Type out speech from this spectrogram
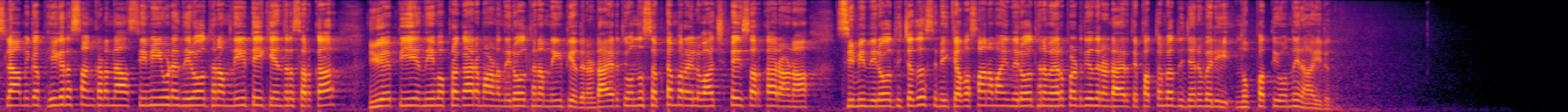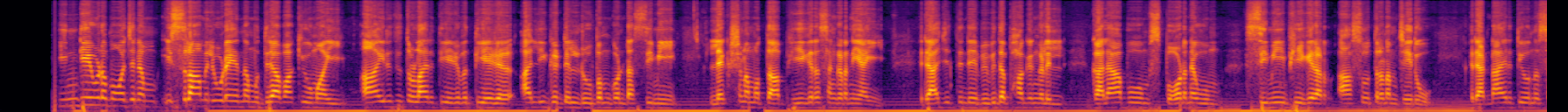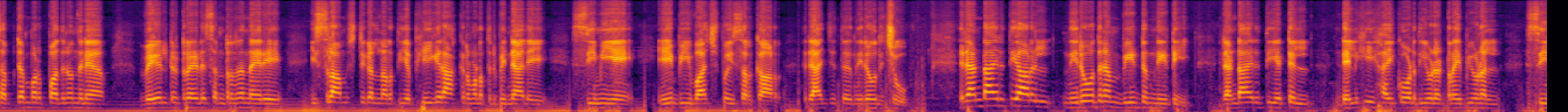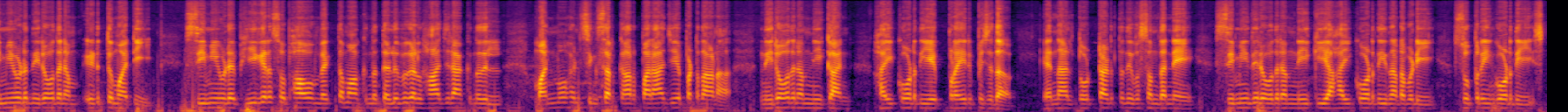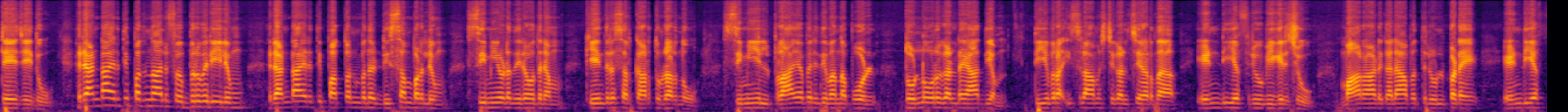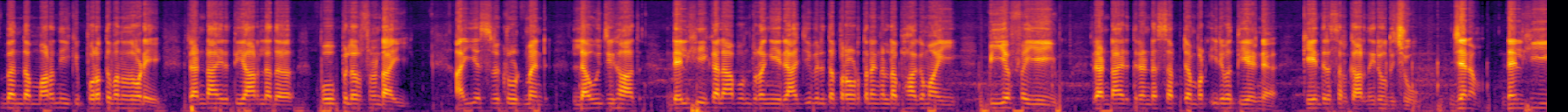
ഇസ്ലാമിക ഭീകര സംഘടന സിമിയുടെ നിരോധനം നീട്ടി കേന്ദ്ര സർക്കാർ. യു എ പി എ നിയമപ്രകാരമാണ് നിരോധനം നീട്ടിയത്. രണ്ടായിരത്തി ഒന്ന് സെപ്റ്റംബറിൽ വാജ്പേയി സർക്കാരാണ് സിമി നിരോധിച്ചത്. സിമിക്ക് അവസാനമായി നിരോധനം ഏർപ്പെടുത്തിയത് രണ്ടായിരത്തി പത്തൊൻപത് ജനുവരി മുപ്പത്തി ഒന്നിനായിരുന്നു ഇന്ത്യയുടെ മോചനം ഇസ്ലാമിലൂടെ എന്ന മുദ്രാവാക്യവുമായി ആയിരത്തി തൊള്ളായിരത്തി എഴുപത്തിയേഴ് അലിഗഡിൽ രൂപം കൊണ്ട സിമി ലക്ഷണമൊത്ത ഭീകര സംഘടനയായി. രാജ്യത്തിന്റെ വിവിധ ഭാഗങ്ങളിൽ കലാപവും സ്ഫോടനവും സിമി ഭീകരർ ആസൂത്രണം ചെയ്തു. രണ്ടായിരത്തി ഒന്ന് സെപ്റ്റംബർ പതിനൊന്നിന് വേൾഡ് ട്രേഡ് സെന്ററിന് നേരെ ഇസ്ലാമിസ്റ്റുകൾ നടത്തിയ ഭീകരാക്രമണത്തിന് പിന്നാലെ സിമിയെ എ ബി വാജ്പേയി സർക്കാർ രാജ്യത്ത് നിരോധിച്ചു. രണ്ടായിരത്തി ആറിൽ നിരോധനം വീണ്ടും നീട്ടി. രണ്ടായിരത്തി എട്ടിൽ ഡൽഹി ഹൈക്കോടതിയുടെ ട്രൈബ്യൂണൽ സിമിയുടെ നിരോധനം എടുത്തുമാറ്റി സിമിയുടെ ഭീകര സ്വഭാവം വ്യക്തമാക്കുന്ന തെളിവുകൾ ഹാജരാക്കുന്നതിൽ മൻമോഹൻ സിംഗ് സർക്കാർ പരാജയപ്പെട്ടതാണ് നിരോധനം നീക്കാൻ ഹൈക്കോടതിയെ പ്രേരിപ്പിച്ചത്. എന്നാൽ തൊട്ടടുത്ത ദിവസം തന്നെ സിമി നിരോധനം നീക്കിയ ഹൈക്കോടതി നടപടി സുപ്രീം കോടതി സ്റ്റേ ചെയ്തു. രണ്ടായിരത്തി പതിനാല് ഫെബ്രുവരിയിലും രണ്ടായിരത്തി പത്തൊൻപത് ഡിസംബറിലും സിമിയുടെ നിരോധനം കേന്ദ്ര സർക്കാർ തുടർന്നു. സിമിയിൽ പ്രായപരിധി വന്നപ്പോൾ തൊണ്ണൂറുകളുടെ ആദ്യം തീവ്ര ഇസ്ലാമിസ്റ്റുകൾ ചേർന്ന് എൻ ഡി എഫ് രൂപീകരിച്ചു. മാറാട് കലാപത്തിൽ ഉൾപ്പെടെ എൻ ഡി എഫ് ബന്ധം മറനീക്കി പുറത്തു വന്നതോടെ രണ്ടായിരത്തി ആറിൽ അത് Popular ഫ്രണ്ടായി. I S recruitment love jihad Delhi കലാപം തുടങ്ങി രാജ്യവിരുദ്ധ പ്രവർത്തനങ്ങളുടെ ഭാഗമായി പി എഫ് ഐയെയും രണ്ടായിരത്തി രണ്ട് സെപ്റ്റംബർ ഇരുപത്തിയേഴിന് കേന്ദ്ര സർക്കാർ നിരോധിച്ചു. ജനം ഡൽഹി.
